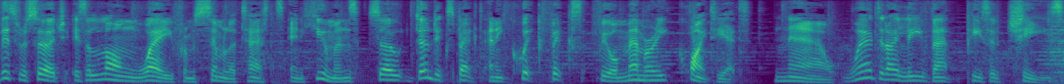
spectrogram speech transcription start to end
this research is a long way from similar tests in humans, so don't expect any quick fix for your memory quite yet. Now, where did I leave that piece of cheese?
